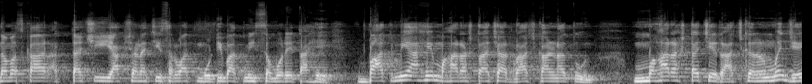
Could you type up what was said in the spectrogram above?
नमस्कार आत्ताची या क्षणाची सर्वात मोठी बातमी समोर येत आहे. बातमी आहे महाराष्ट्राच्या राजकारणातून. महाराष्ट्राचे राजकारण म्हणजे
